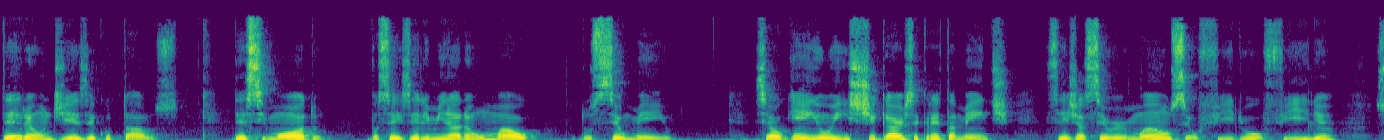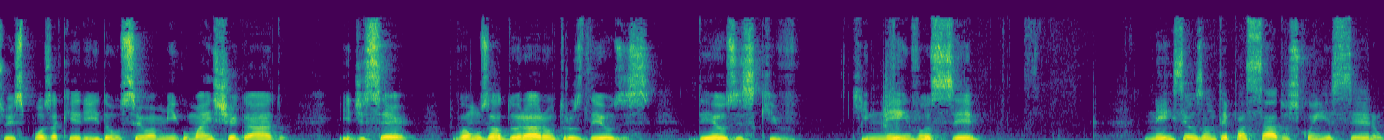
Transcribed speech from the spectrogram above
terão de executá-los. Desse modo, vocês eliminarão o mal do seu meio. Se alguém o instigar secretamente, seja seu irmão, seu filho ou filha, sua esposa querida ou seu amigo mais chegado, e disser: Vamos adorar outros deuses, deuses que, que nem você nem seus antepassados conheceram,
